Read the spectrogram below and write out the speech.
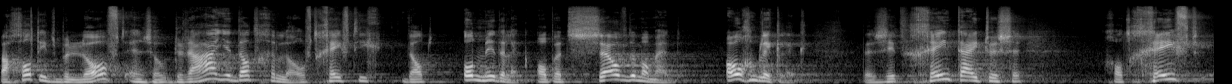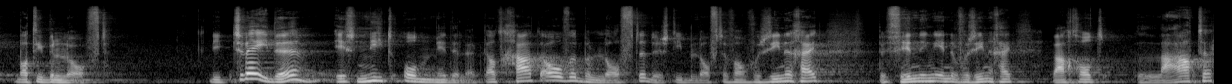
waar God iets belooft en zodra je dat gelooft, geeft hij dat Onmiddellijk, op hetzelfde moment, ogenblikkelijk. Er zit geen tijd tussen. God geeft wat hij belooft. Die tweede is niet onmiddellijk. Dat gaat over belofte, dus die belofte van voorzienigheid, bevinding in de voorzienigheid, waar God later,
